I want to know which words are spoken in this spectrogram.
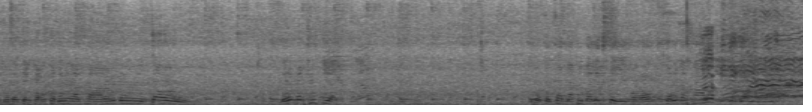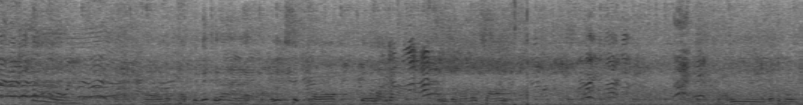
จะดูไปเตะของจตุรนาคานะครับคือเจ้าเลิศบรรทุเกียรติโอ้เป็นสั้นมาที่หมายเลขสี่ของจริญนาคาอีกทีนะครับอ่านะครับขับเป็นเล็กไม่ได้นะครับหมายเลขสิบของเอราวัณครับติดกับทางด้านซ้ายมาที่รัตพงศ์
